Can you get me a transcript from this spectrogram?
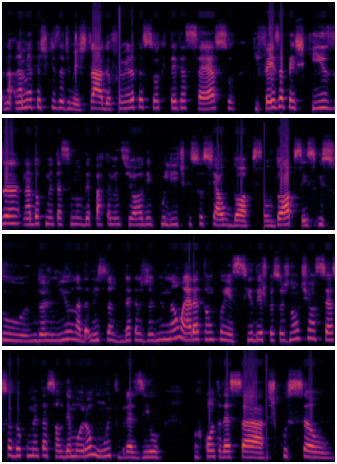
Na minha pesquisa de mestrado, eu fui a primeira pessoa que teve acesso, que fez a pesquisa na documentação do Departamento de Ordem Política e Social, o DOPS. O DOPS, isso, isso em 2000, no início da década de 2000, não era tão conhecido e as pessoas não tinham acesso à documentação. Demorou muito o Brasil por conta dessa discussão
